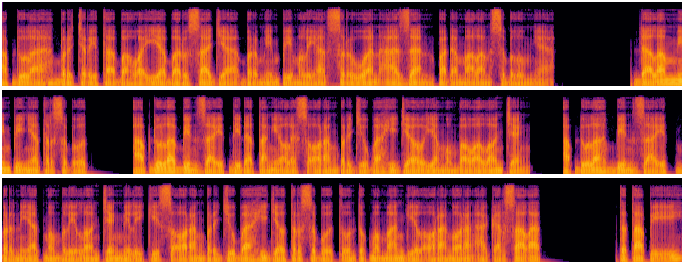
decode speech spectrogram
Abdullah bercerita bahwa ia baru saja bermimpi melihat seruan azan pada malam sebelumnya. Dalam mimpinya tersebut, Abdullah bin Zaid didatangi oleh seorang berjubah hijau yang membawa lonceng. Abdullah bin Zaid berniat membeli lonceng miliki seorang berjubah hijau tersebut untuk memanggil orang-orang agar salat. Tetapi,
